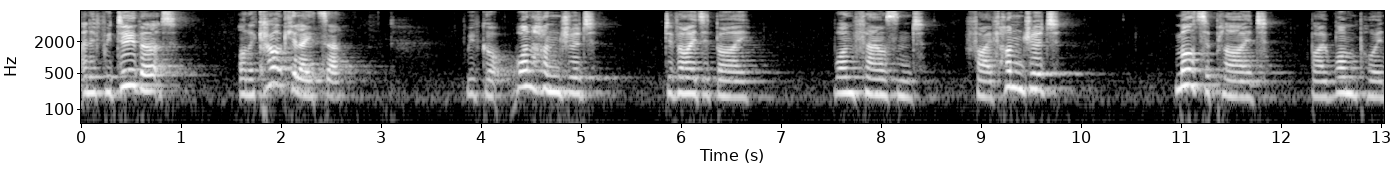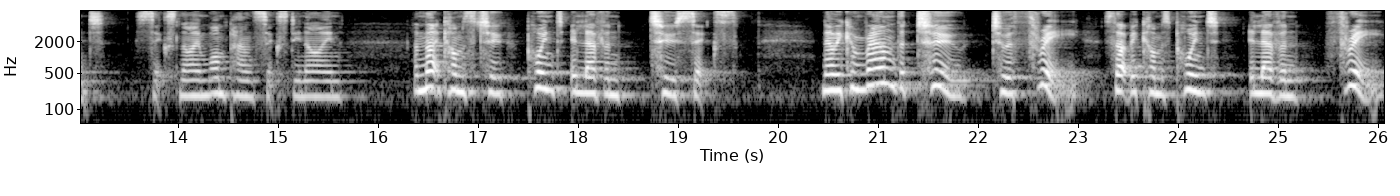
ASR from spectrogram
And if we do that on a calculator, we've got 100 divided by 1,500 multiplied by 1.69, £1.69, and that comes to 0.1126. Now we can round the 2 to a 3, so that becomes 0.113.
